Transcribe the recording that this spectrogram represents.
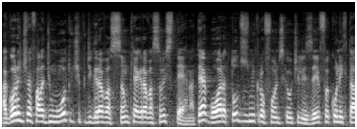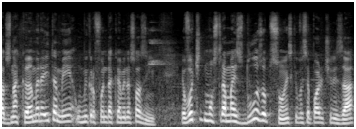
Agora a gente vai falar de um outro tipo de gravação que é a gravação externa. Até agora, todos os microfones que eu utilizei foram conectados na câmera e também o microfone da câmera sozinho. Eu vou te mostrar mais duas opções que você pode utilizar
